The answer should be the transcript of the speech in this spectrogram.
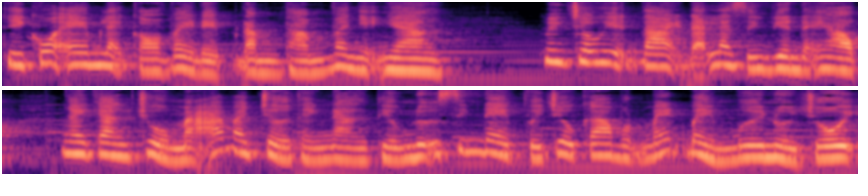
thì cô em lại có vẻ đẹp đằm thắm và nhẹ nhàng. Minh Châu hiện tại đã là sinh viên đại học, ngày càng trổ mã và trở thành nàng thiếu nữ xinh đẹp với chiều cao 1m70 nổi trội.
